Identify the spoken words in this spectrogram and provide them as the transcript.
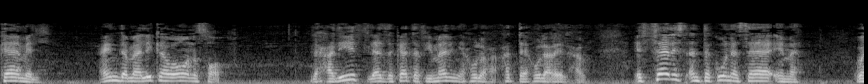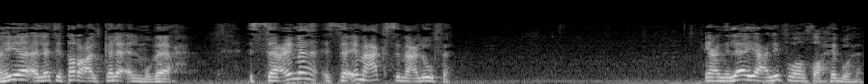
كامل عند مالكه وهو نصاب. لحديث لا زكاة في مال يحول حتى يحول عليه الحول. الثالث أن تكون سائمة. وهي التي ترعى الكلأ المباح. الساعمة السائمة عكس معلوفة. يعني لا يعلفها صاحبها.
